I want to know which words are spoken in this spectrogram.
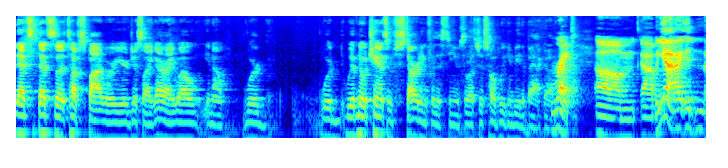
that's that's a tough spot where you're just like, all right, well, you know, we're we're we have no chance of starting for this team, so let's just hope we can be the backup. Right. Um, uh, but yeah, it,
